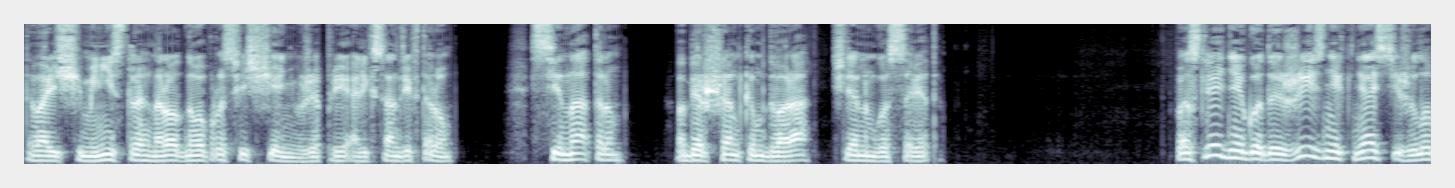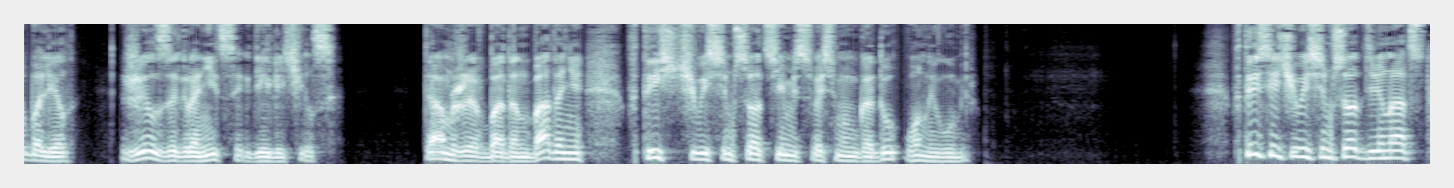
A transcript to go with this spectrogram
товарищем министра народного просвещения уже при Александре II, сенатором, обершенком двора, членом Госсовета последние годы жизни князь тяжело болел, жил за границей, где и лечился. Там же, в Баден-Бадене, в 1878 году он и умер. В 1812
